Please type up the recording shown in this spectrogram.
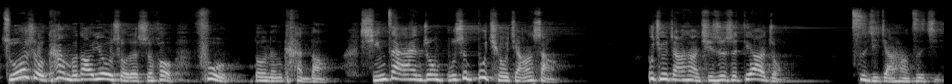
左手看不到右手的时候，父都能看到。行在暗中不是不求奖赏，不求奖赏其实是第二种，自己奖赏自己。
